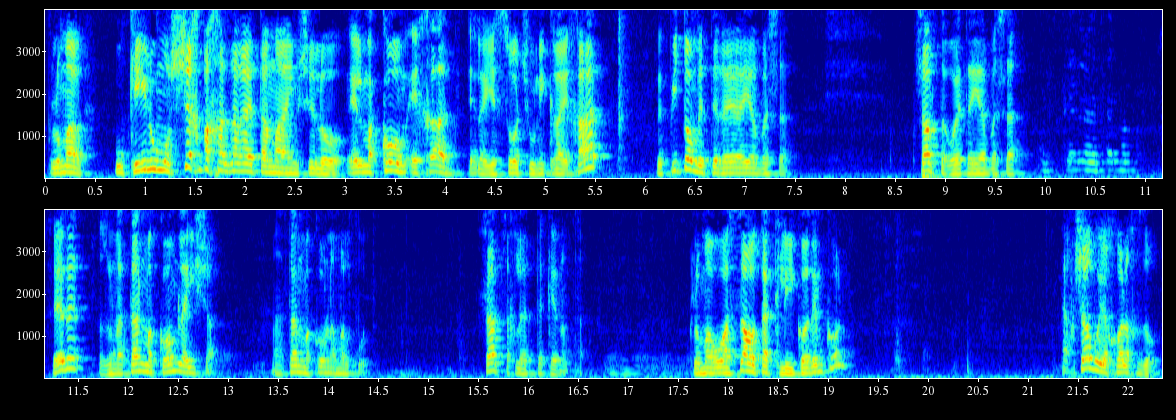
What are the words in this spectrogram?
כלומר, הוא כאילו מושך בחזרה את המים שלו אל מקום אחד, אל היסוד שהוא נקרא אחד, ופתאום ותראה היבשה. עכשיו אתה רואה את היבשה. אז נותן מקום. בסדר? אז הוא נתן מקום לאישה. נתן מקום למלכות. עכשיו צריך לתקן אותה. כלומר, הוא עשה אותה כלי קודם כל, ועכשיו הוא יכול לחזור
